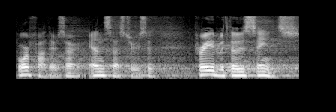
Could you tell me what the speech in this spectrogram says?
forefathers, our ancestors have prayed with those saints.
